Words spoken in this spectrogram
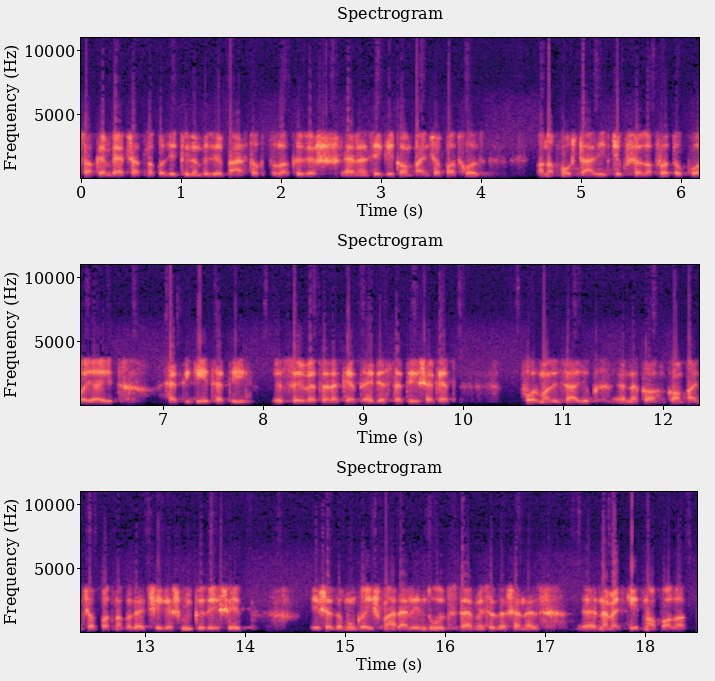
szakember csatlakozik különböző pártoktól a közös ellenzéki kampánycsapathoz. Annak most állítjuk föl a protokolljait, heti, két heti összejöveteleket, egyeztetéseket, formalizáljuk ennek a kampánycsapatnak az egységes működését, és ez a munka is már elindult. Természetesen ez nem egy-két nap alatt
